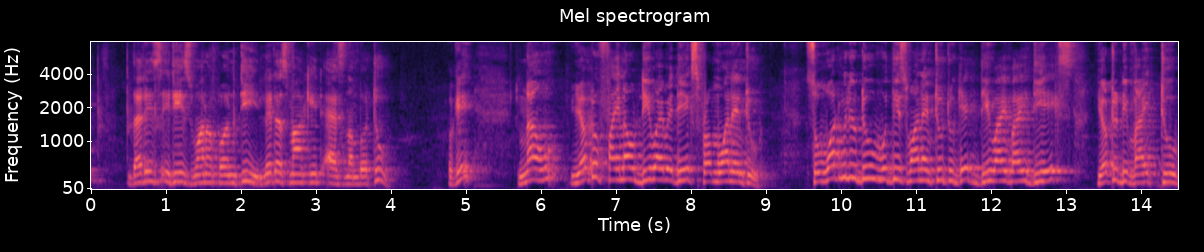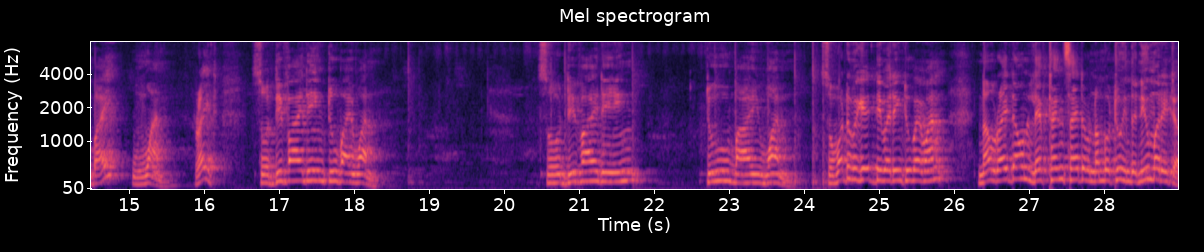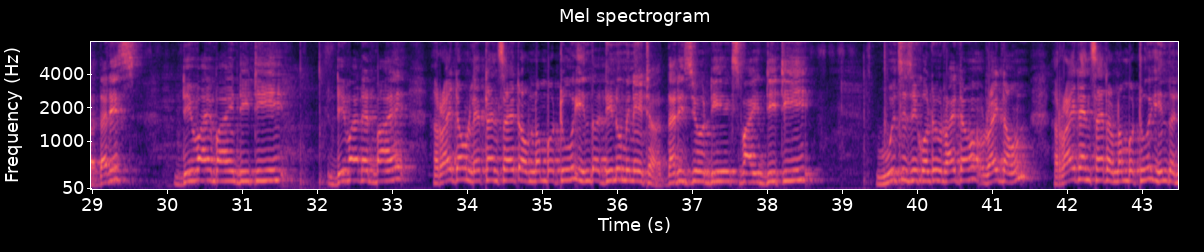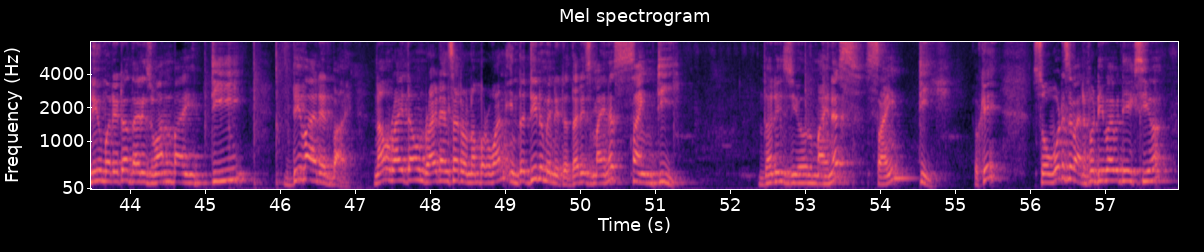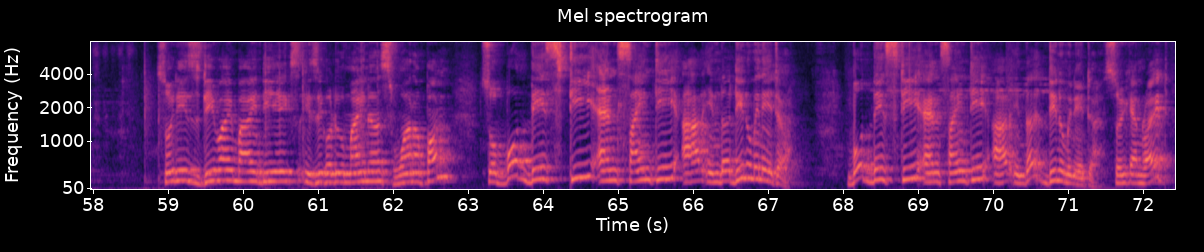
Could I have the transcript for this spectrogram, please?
That is it is 1 upon t. Let us mark it as number 2 okay? Now you have to find out dy by dx from 1 and 2 so what will you do with this 1 and 2 to get dy by dx? You have to divide 2 by 1 right so dividing 2 by 1 so dividing 2 by 1 so what do we get dividing 2 by 1 now write down left hand side of number 2 in the numerator. That is dy by dt divided by write down left hand side of number 2 in the denominator. That is your dx by dt which is equal to write down write down right hand side of number 2 in the numerator. That is 1 by t divided by now write down right side of number 1 in the denominator that is minus sine t that is your minus sine t okay so what is the value for dy by dx here so it is dy by dx is equal to minus 1 upon. So both these t and sine t are in the denominator. Both these t and sine t are in the denominator. So you can write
